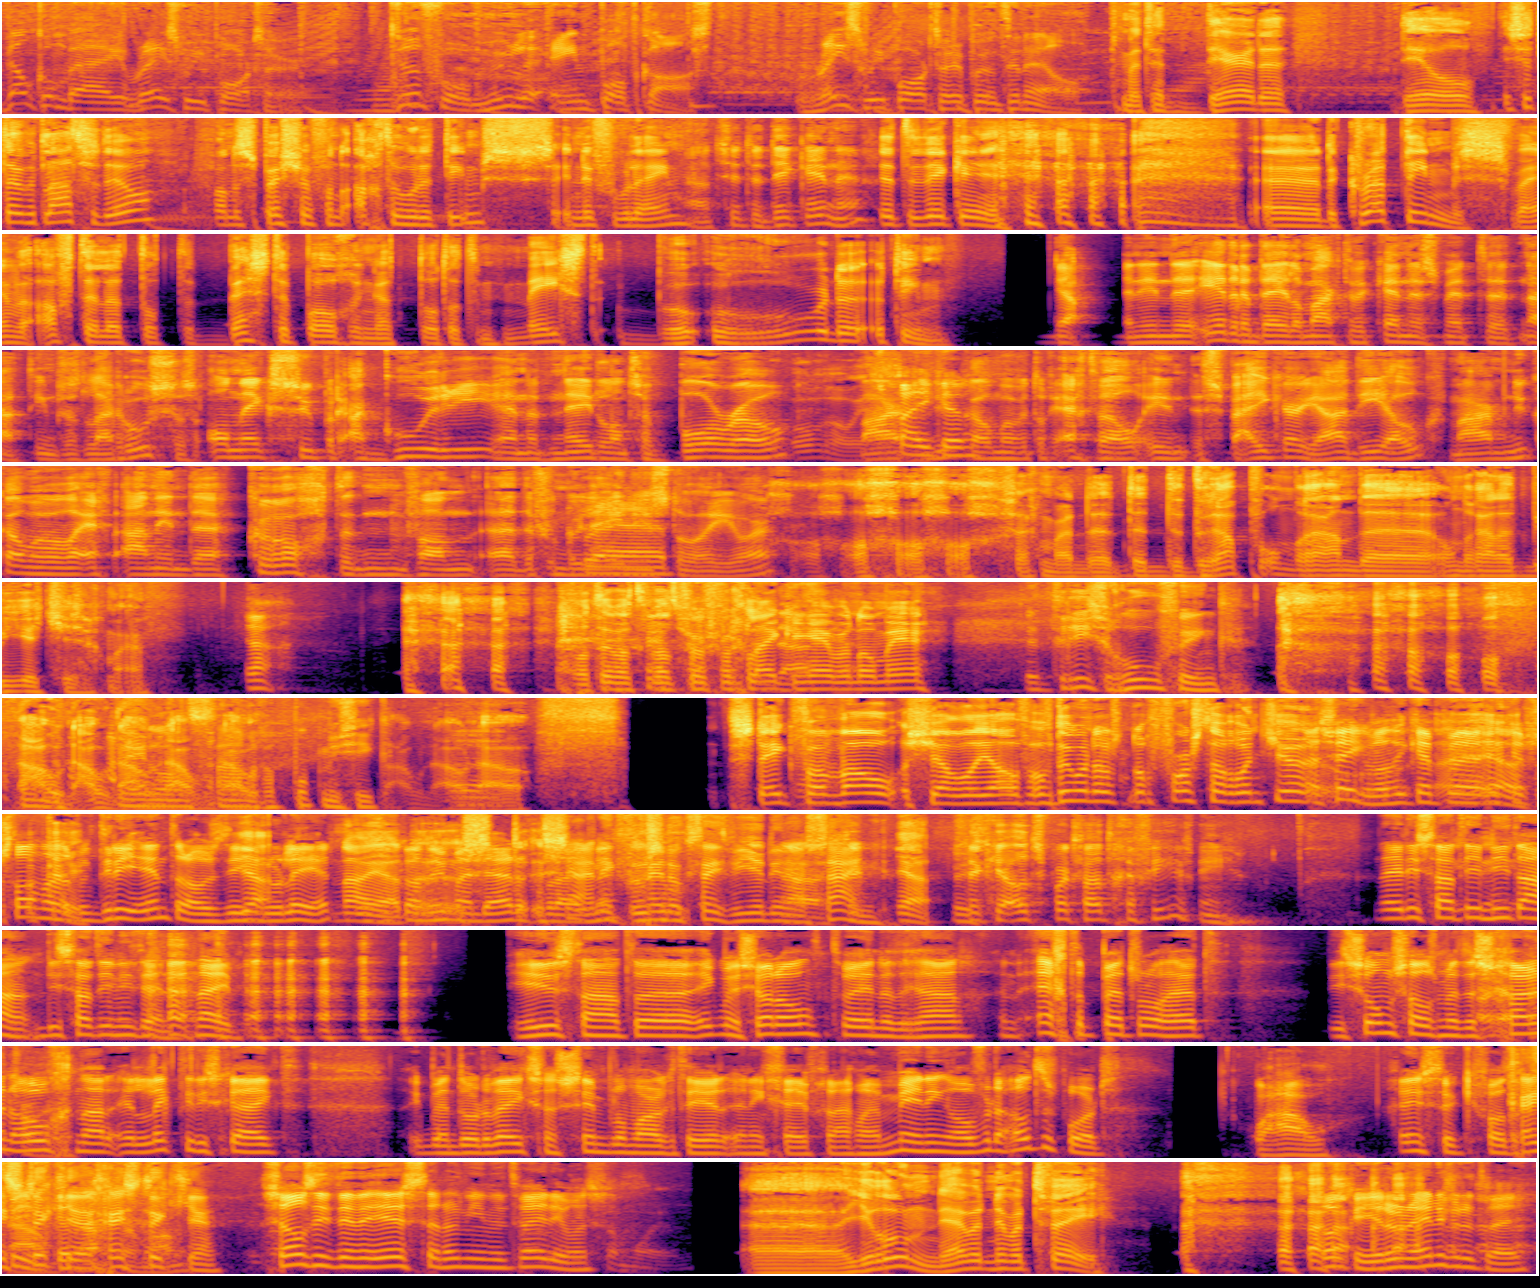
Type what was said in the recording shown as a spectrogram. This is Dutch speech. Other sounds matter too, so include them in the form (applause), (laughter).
Welkom bij Race Reporter, de Formule 1 podcast. Racereporter.nl Met het derde deel. Is het ook het laatste deel van de special van de achterhoede teams in de Formule 1? Nou, het zit er dik in, hè? Zit er dik in. (laughs) Eh, de crap teams, waarin we aftellen tot de beste pogingen tot het meest beroerde team. Ja, en in de eerdere delen maakten we kennis met uh, nou, teams als Larousse, als Onyx, Super Aguri en het Nederlandse Boro. Boro, ja. Maar Spijker. nu komen we toch echt wel in Spijker, ja, die ook. Maar nu komen we wel echt aan in de krochten van eh, de Formule Crap. 1-historie, hoor. Och, och, och, och, zeg maar, de, de, de drap onderaan, de, onderaan het biertje, zeg maar. Ja, (laughs) Wat, wat, wat voor vergelijking hebben we nog meer? De Dries Roelvink. (laughs) Nou, nou, nou, nou, nou. Nederlandstalige popmuziek. Nou, nou, nou. Steek van wal, Charles Jalf. Of doen we nog nog voorstelrondje? Ja, zeker, want ik heb, eh, Eh, ja, ik heb standaard heb ik drie intro's die Ja, ik roleer. nou dus ja, ik kan nu mijn derde Ja, gebruiken. ik vergeet ook steeds wie jullie nou Ja, zijn. Ja, Een stukje autosportfotografie, of niet? Nee, die staat hier niet aan. Die staat hier niet in. Nee. (laughs) Hier staat, eh, ik ben Charles, 32 jaar. Een echte petrolhead. Die soms zelfs met een Oh ja, schuin oog naar elektrisch kijkt. Ik ben door de week zo'n simpele marketeer. En ik geef graag mijn mening over de autosport. Wauw. Geen stukje Geen fotografie. stukje, ja, geen man. stukje. Zelfs niet in de eerste en ook niet in de tweede, jongens. Eh, Jeroen, jij bent nummer twee. (laughs) Oké, Jeroen 1 voor 2.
